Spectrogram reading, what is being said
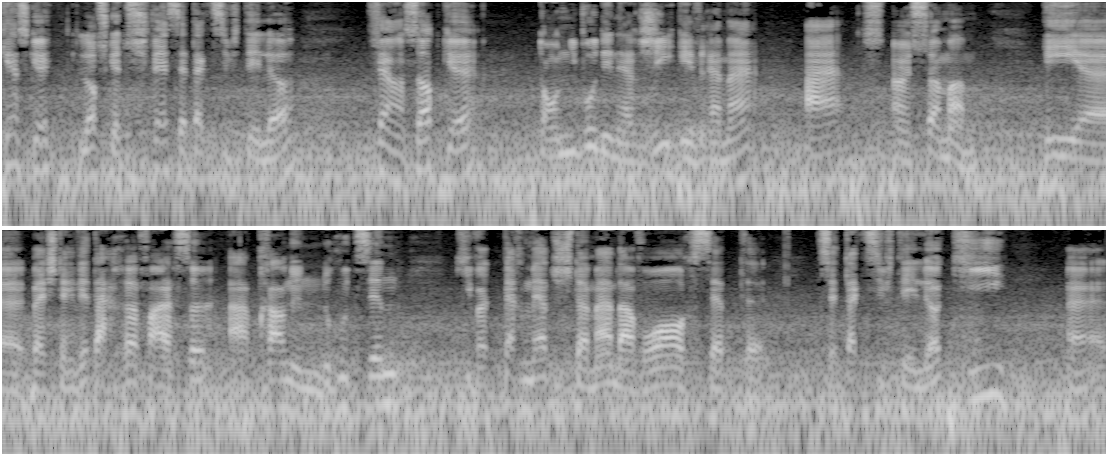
Qu'est-ce que, lorsque tu fais cette activité-là, fait en sorte que ton niveau d'énergie est vraiment à un summum? Et euh, ben, je t'invite à refaire ça, à prendre une routine qui va te permettre justement d'avoir cette, cette activité-là qui euh,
